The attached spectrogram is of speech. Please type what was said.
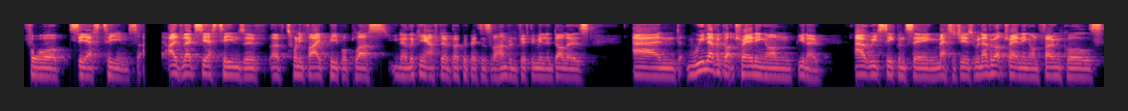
for CS teams. I've led CS teams of, of 25 people plus, you know, looking after a book of business of $150 million. And we never got training on, you know, outreach sequencing messages. We never got training on phone calls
